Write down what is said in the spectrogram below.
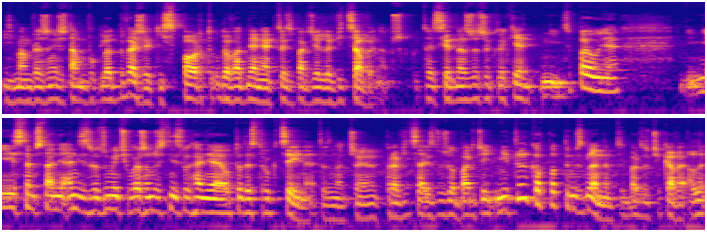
i mam wrażenie, że tam w ogóle odbywa się jakiś sport udowadniania, kto jest bardziej lewicowy na przykład. To jest jedna z rzeczy, których ja nie- zupełnie nie- jestem w stanie ani zrozumieć. Uważam, że jest niesłychanie autodestrukcyjne. To znaczy prawica jest dużo bardziej, nie tylko pod tym względem, to jest bardzo ciekawe, ale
